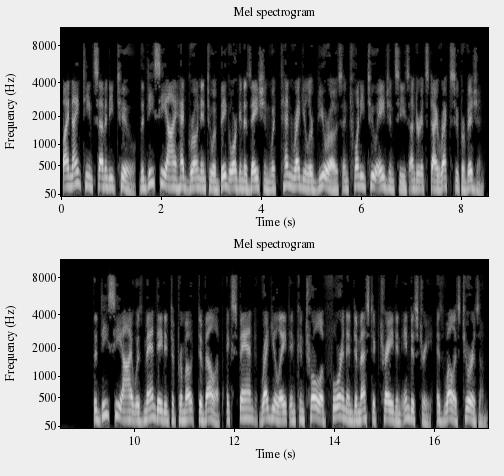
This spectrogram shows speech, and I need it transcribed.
By 1972, the DCI had grown into a big organization with 10 regular bureaus and 22 agencies under its direct supervision. The DCI was mandated to promote, develop, expand, regulate and control of foreign and domestic trade and industry, as well as tourism.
